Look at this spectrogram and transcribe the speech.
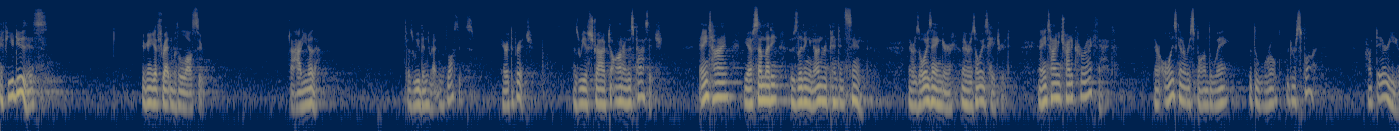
if you do this, you're going to get threatened with a lawsuit. Now, how do you know that? because we've been threatened with lawsuits here at the bridge as we have strived to honor this passage. Anytime you have somebody who's living in unrepentant sin, there is always anger, there is always hatred. And anytime you try to correct that, they're always going to respond the way that the world would respond. How dare you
